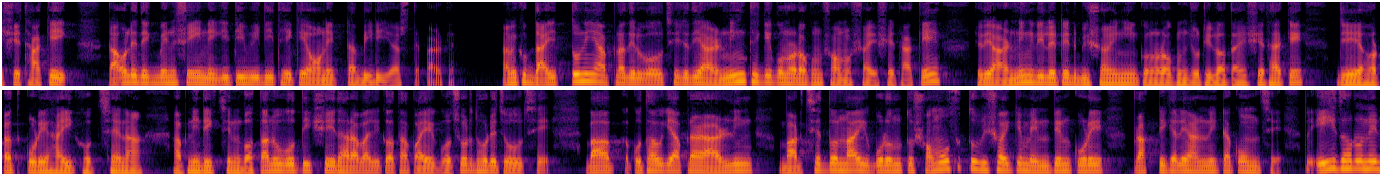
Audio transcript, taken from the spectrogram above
এসে থাকে তাহলে দেখবেন সেই নেগেটিভিটি থেকে অনেকটা বেরিয়ে আসতে পারবেন। আমি খুব দায়িত্ব নিয়ে আপনাদের বলছি, যদি আর্নিং থেকে কোনো রকম সমস্যা এসে থাকে যদি আর্নিং রিলেটেড বিষয় নিয়ে কোনো রকম জটিলতা এসে থাকে যে হঠাৎ করে হাইক হচ্ছে না, আপনি দেখছেন গতানুগতিক সেই ধারাবাহিকতা কয়েক বছর ধরে চলছে বা কোথাও গিয়ে আপনার আর্নিং বাড়ছে তো নাই, উপরন্তু সমস্ত বিষয়কে মেনটেন করে প্র্যাকটিক্যালি আর্নিংটা কমছে। তো এই ধরনের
